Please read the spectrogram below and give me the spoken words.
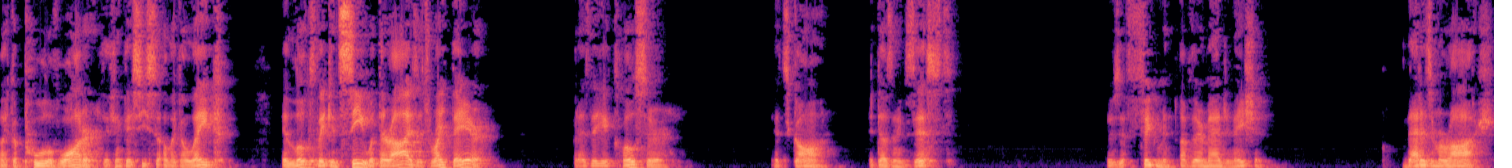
like a pool of water. They think they see like a lake. It looks, they can see it with their eyes. It's right there. But as they get closer, it's gone. It doesn't exist. It was a figment of their imagination. That is a mirage.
